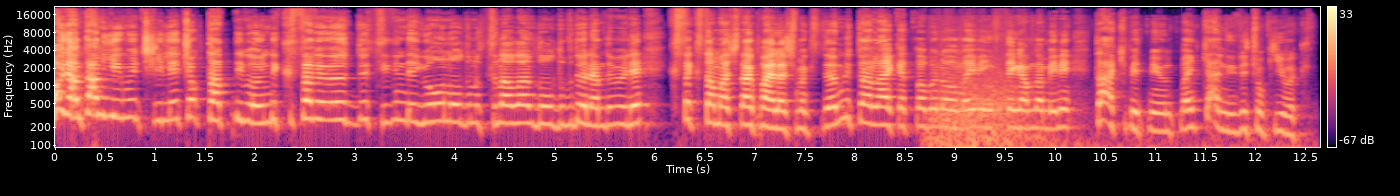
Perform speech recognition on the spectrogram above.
Hocam tam 23 kille çok tatlı bir oyundu. Kısa ve özdü. Sizin de yoğun olduğunuz sınavlarınız olduğu bu dönemde böyle kısa kısa maçlar paylaşmak istiyorum. Lütfen like atıp abone olmayı ve Instagram'dan beni takip etmeyi unutmayın. Kendinize çok iyi bakın.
